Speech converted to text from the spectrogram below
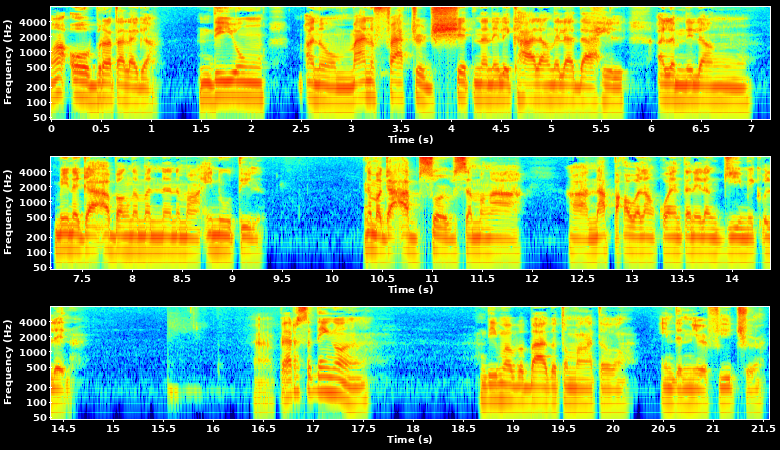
Mga obra talaga. Hindi yung ano, manufactured shit na nilikha lang nila dahil alam nilang may nag-aabang naman na ng mga inutil na mag absorb sa mga uh, napakawalang kwenta nilang gimmick ulit. Uh, pero sa tingin ko, hindi mababago tong mga to in the near future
